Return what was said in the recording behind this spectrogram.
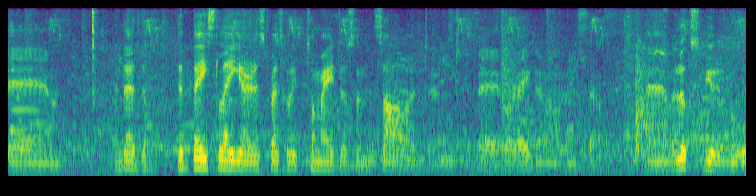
Um, and then the, the base layer is basically tomatoes and salad and uh, oregano and stuff. Um, it looks beautiful.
